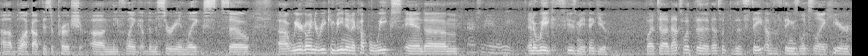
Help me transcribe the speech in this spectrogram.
uh, block off this approach on the flank of the Masurian Lakes. So we are going to reconvene in a couple weeks, and um, Actually, in a week. in a week. Excuse me. Thank you. But that's what the that's what the state of things looks like here.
